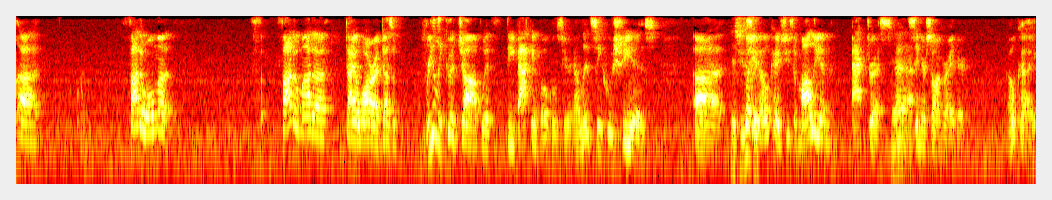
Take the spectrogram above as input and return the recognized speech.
uh, Fadooma, F- Fadomata Diawara does a really good job with the backing vocals here. Now let's see who she is. Uh, Yeah, she's like she- a- okay, she's a Malian actress Yeah. and singer songwriter. Okay.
